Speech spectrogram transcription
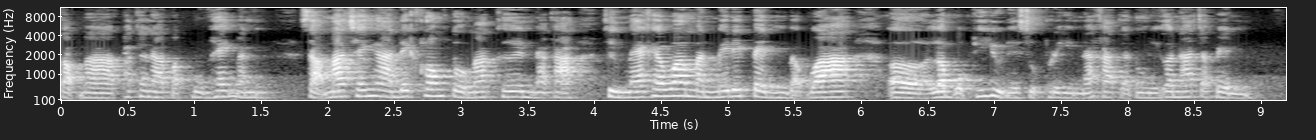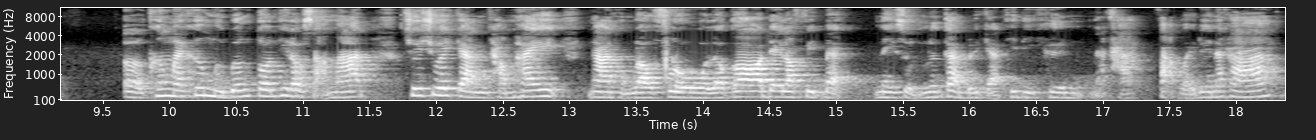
กลับมาพัฒนาปรับปรุงให้มันสามารถใช้งานได้คล่องตัวมากขึ้นนะคะ ถึงแม้แค่ว่ามันไม่ได้เป็นแบบว่าระบบที่อยู่ในสุพรีมนะคะ แต่ตรงนี้ก็น่าจะเป็น เครื่องไม้เครื่องมือเบื้องต้นที่เราสามารถช่วยๆกันทำให้งานของเราโฟล์แล้วก็ได้รับฟีดแบ็กในส่วนเรื่องการบริการที่ดีขึ้นนะคะฝากไว้ด้วยนะคะ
